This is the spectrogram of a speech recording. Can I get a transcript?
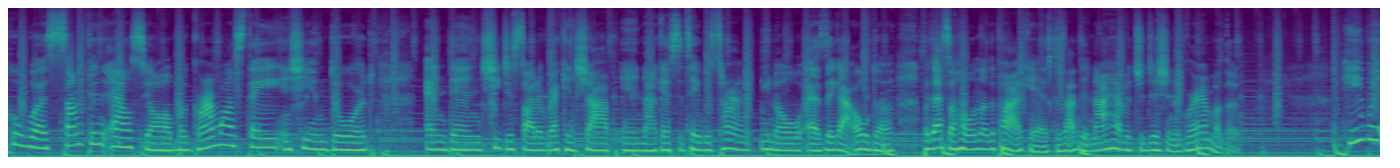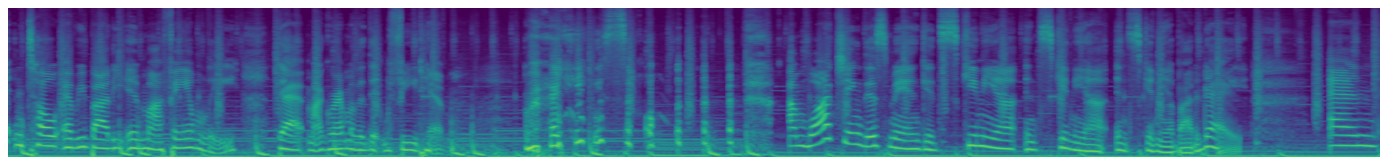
who was something else, y'all, but grandma stayed and she endured and then she just started wrecking shop and i guess the tables turned you know as they got older. But that's a whole nother podcast because i did not have a traditional grandmother. He went and told everybody in my family that my grandmother didn't feed him. Right? So i'm watching this man get skinnier and skinnier and skinnier by the day. And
